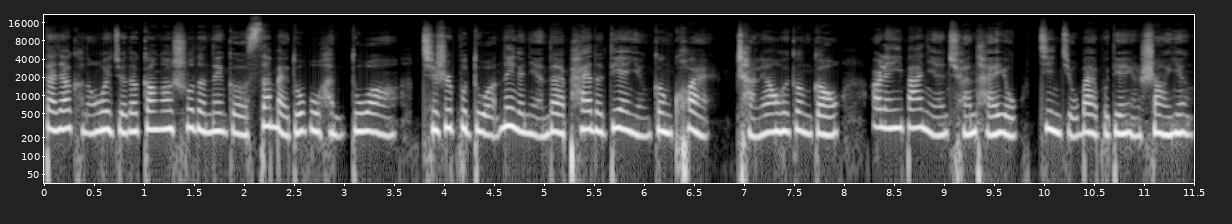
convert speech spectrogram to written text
大家可能会觉得刚刚说的那个三百多部很多啊，其实不多。那个年代拍的电影更快，产量会更高。二零一八年，全台有近九百部电影上映。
